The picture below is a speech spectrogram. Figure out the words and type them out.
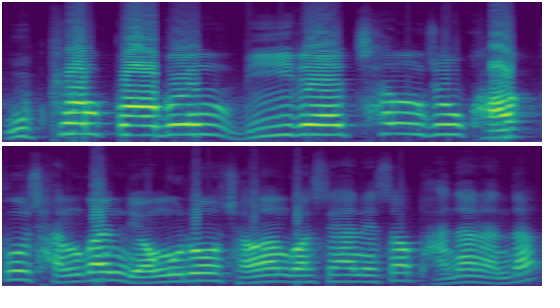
우편법은 미래 창조과학부 장관령으로 정한 것에 한해서 반환한다?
